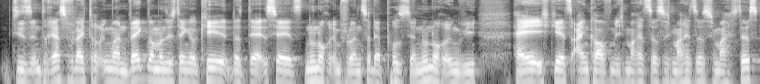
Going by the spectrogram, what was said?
dieses Interesse vielleicht auch irgendwann weg, weil man sich denkt, okay, der ist ja jetzt nur noch Influencer, der postet ja nur noch irgendwie, hey, ich gehe jetzt einkaufen, ich mache jetzt das, ich mache jetzt das, ich mache jetzt das.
